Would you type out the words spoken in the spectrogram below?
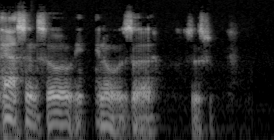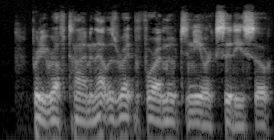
passing. So you know it was, uh, it was a pretty rough time, and that was right before I moved to New York City. So,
